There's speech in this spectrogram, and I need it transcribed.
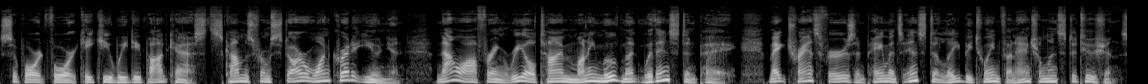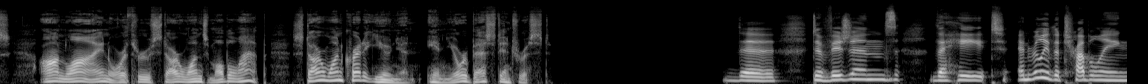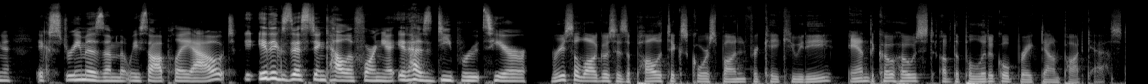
Support for KQED podcasts comes from Star One Credit Union, now offering real-time money movement with Instant Pay. Make transfers and payments instantly between financial institutions, online or through Star One's mobile app. Star One Credit Union, in your best interest. The divisions, the hate, and really the troubling extremism that we saw play out, it exists in California. It has deep roots here. Marisa Lagos is a politics correspondent for KQED and the co host of the Political Breakdown podcast.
